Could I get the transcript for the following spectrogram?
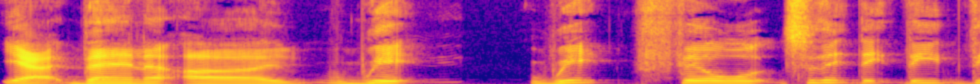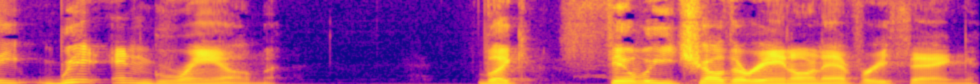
yeah, then uh Whit Whit Phil so they they they, they Whit and Graham like fill each other in on everything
